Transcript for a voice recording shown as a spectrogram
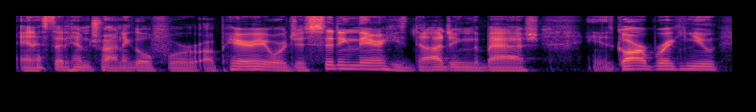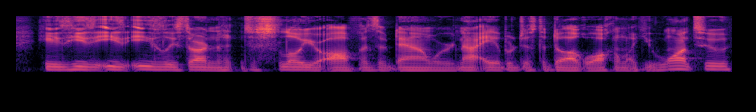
and instead of him trying to go for a parry or just sitting there, he's dodging the bash and his guard breaking you. He's, he's, he's easily starting to slow your offensive down where you're not able just to dog walk him like you want to.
